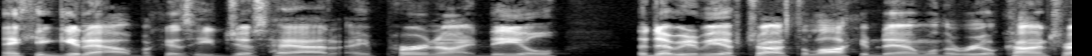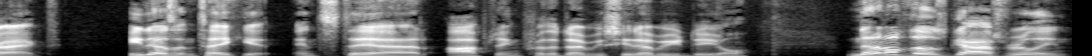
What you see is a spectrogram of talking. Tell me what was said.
and can get out because he just had a per night deal. The WWF tries to lock him down with a real contract. He doesn't take it, instead, opting for the WCW deal. None of those guys really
